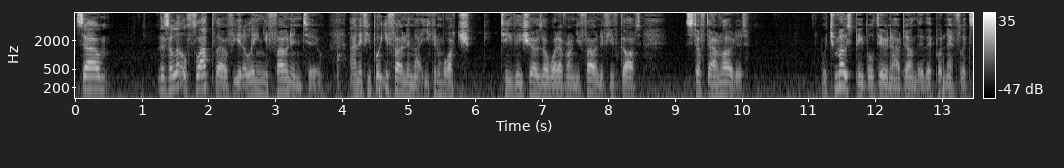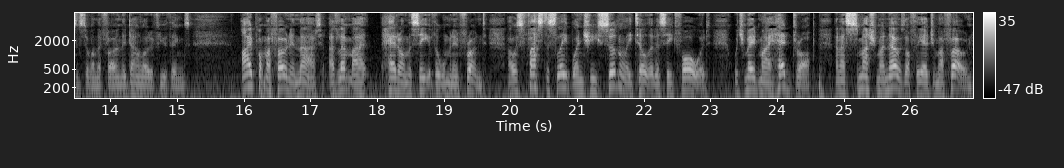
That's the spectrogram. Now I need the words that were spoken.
So there's a little flap though for you to lean your phone into. And if you put your phone in that, you can watch TV shows or whatever on your phone if you've got stuff downloaded. Which most people do now, don't they? They put Netflix and stuff on their phone, they download a few things. I'd put my phone in that. I'd let my head on the seat of the woman in front. I was fast asleep when she suddenly tilted her seat forward, which made my head drop, and I smashed my nose off the edge of my phone,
